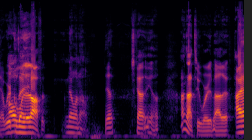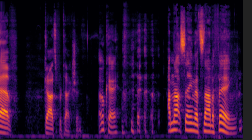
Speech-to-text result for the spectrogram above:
yeah, we we're cooling day. it off. no one home. Yeah, just got you know. I'm not too worried about it. I have God's protection. Okay, I'm not saying that's not a thing.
